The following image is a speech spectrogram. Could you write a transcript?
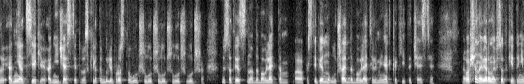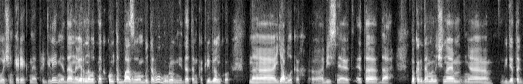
одни отсеки, одни части этого скелета были просто лучше, лучше, лучше, лучше, лучше. Ну и, соответственно, добавлять там, а, постепенно улучшать, добавлять или менять какие-то части. Вообще, наверное, все-таки это не очень корректное определение, да, наверное, вот на каком-то базовом бытовом уровне, да, там, как ребенку на яблоках э, объясняют, это да. Но когда мы начинаем э, где-то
